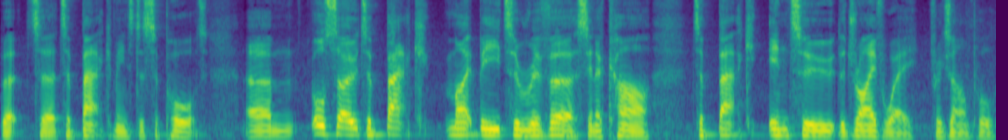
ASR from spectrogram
But uh, to back means to support. Um, also, to back might be to reverse in a car, to back into the driveway, for example.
